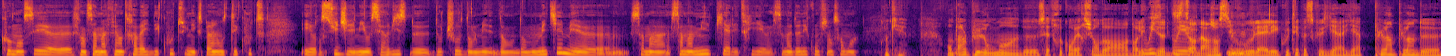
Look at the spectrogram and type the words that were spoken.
commencé, euh, enfin ça m'a fait un travail d'écoute, une expérience d'écoute, et ensuite je l'ai mis au service de d'autres choses dans, le, dans, dans, mon métier, mais euh, ça m'a ça m'a mis le pied à l'étrier, ça m'a donné confiance en moi. Ok. On parle plus longuement hein, de cette reconversion dans, dans l'épisode d'Histoire d'argent si vous mhm. voulez aller écouter parce qu'il y a, y a plein plein de,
